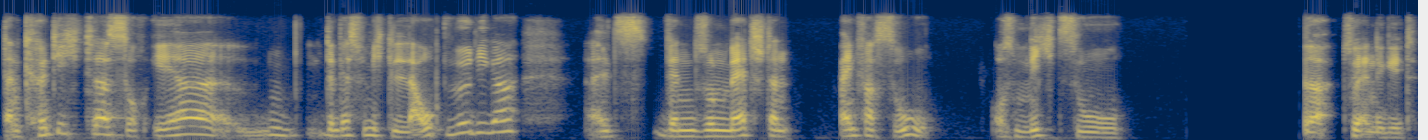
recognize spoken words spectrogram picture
Dann könnte ich das auch eher, dann wäre es für mich glaubwürdiger, als wenn so ein Match dann einfach so aus dem Nichts so ja, zu Ende geht.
